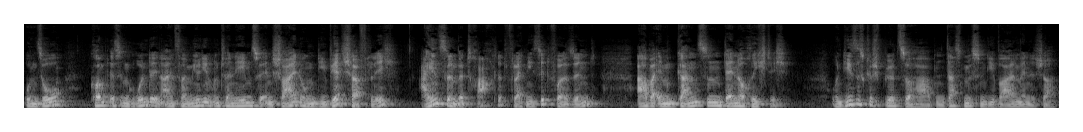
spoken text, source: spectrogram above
Und so kommt es im Grunde in einem Familienunternehmen zu Entscheidungen, die wirtschaftlich einzeln betrachtet vielleicht nicht sinnvoll sind, aber im Ganzen dennoch richtig. Und dieses Gespür zu haben, das müssen die Wahlmanager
